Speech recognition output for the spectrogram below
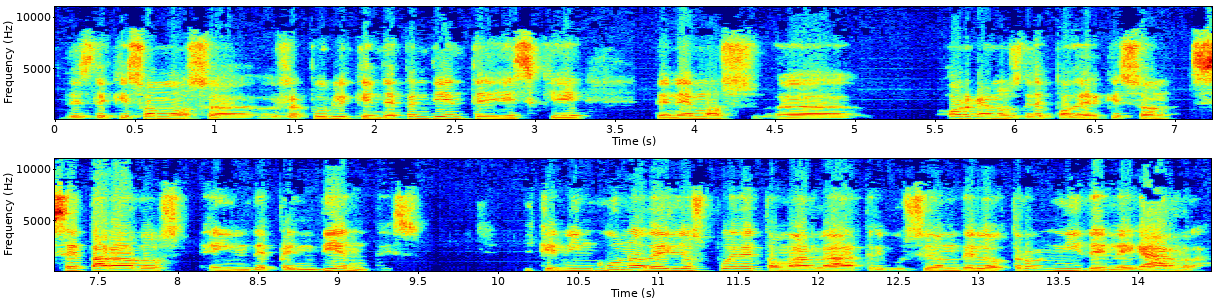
desde que somos eh, república independiente es que tenemos eh, órganos de poder que son separados e independientes y que ninguno de ellos puede tomar la atribución del otro ni delegarla.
